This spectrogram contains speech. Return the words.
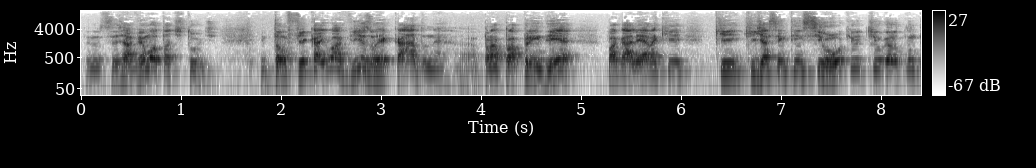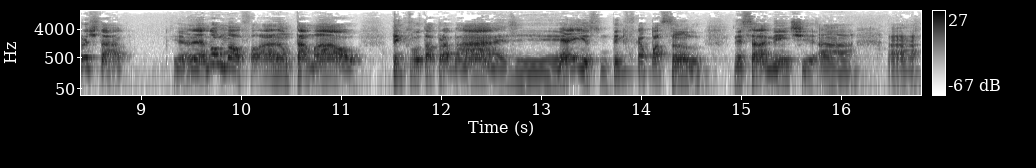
entendeu? você já vê uma outra atitude. Então fica aí o aviso, o recado, né, para aprender com a galera que, que, que já sentenciou que, que o garoto não prestava. É, é normal falar, ah, não, tá mal, tem que voltar para base. É isso, não tem que ficar passando necessariamente a, a,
